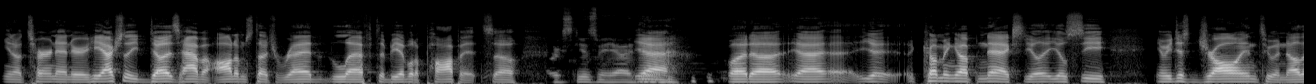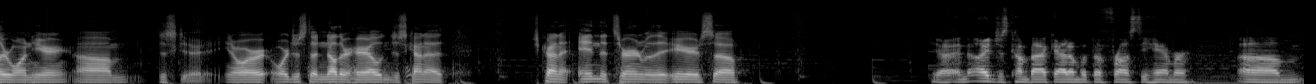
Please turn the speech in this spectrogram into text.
you know turn ender. He actually does have an Autumn's Touch red left to be able to pop it. So. Oh, excuse me. Yeah. Yeah, but uh, yeah, yeah. Coming up next, you'll you'll see. You know, we just draw into another one here. Um, just uh, you know, or or just another herald, and just kind of, just kind of end the turn with it here. So. Yeah, and I just come back at him with the Frosty Hammer. Um,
